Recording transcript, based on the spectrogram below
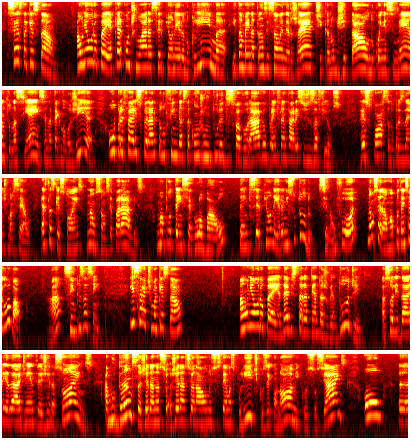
Sexta questão: a União Europeia quer continuar a ser pioneira no clima e também na transição energética, no digital, no conhecimento, na ciência, na tecnologia? Ou prefere esperar pelo fim dessa conjuntura desfavorável para enfrentar esses desafios? Resposta do presidente Marcelo: estas questões não são separáveis. Uma potência global tem de ser pioneira nisso tudo. Se não for, não será uma potência global. Ah, simples assim. E sétima questão, a União Europeia deve estar atenta à juventude, à solidariedade entre as gerações, à mudança geracional nos sistemas políticos, econômicos, sociais, ou uh,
